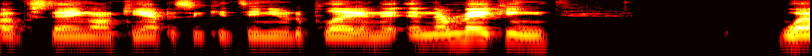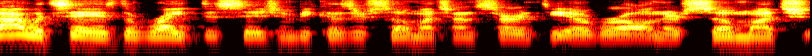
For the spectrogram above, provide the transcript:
of staying on campus and continuing to play. And, and they're making what I would say is the right decision because there's so much uncertainty overall, and there's so much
